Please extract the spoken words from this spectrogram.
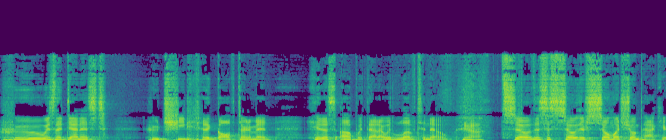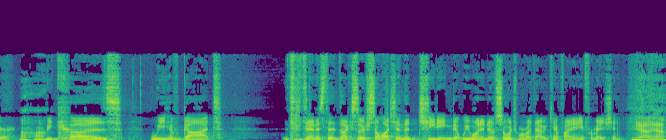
who is the dentist who cheated at a golf tournament, hit us up with that. I would love to know. Yeah. So this is so there's so much to unpack here uh-huh. because we have got Dennis. That like, so there's so much in the cheating that we want to know so much more about that. We can't find any information. Yeah. Yeah.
